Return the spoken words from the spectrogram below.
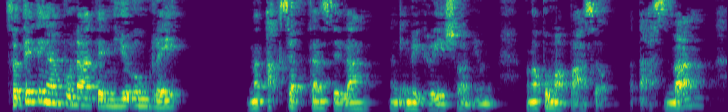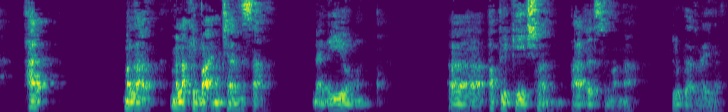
So titingnan po natin yung rate ng acceptance nila ng immigration, yung mga pumapasok. Mataas ba? At mala- malaki ba ang tsansa ng iyong uh, application para sa mga lugar na yun?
